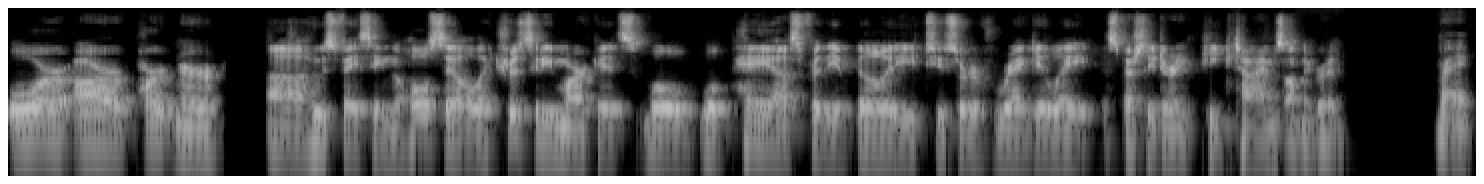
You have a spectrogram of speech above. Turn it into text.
or our partner uh, who's facing the wholesale electricity markets will will pay us for the ability to sort of regulate, especially during peak times on the grid. Right.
